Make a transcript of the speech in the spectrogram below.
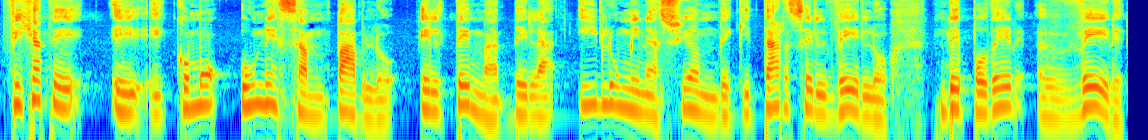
Fíjate eh, eh, cómo une San Pablo el tema de la iluminación, de quitarse el velo, de poder ver,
